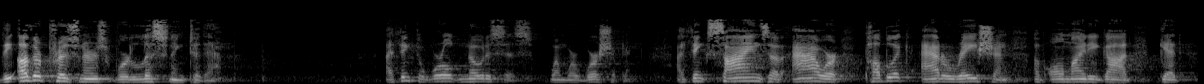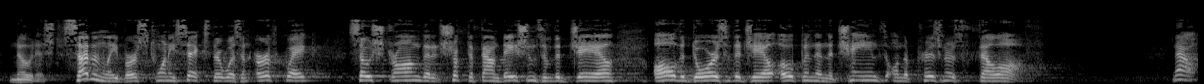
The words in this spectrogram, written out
the other prisoners were listening to them. I think the world notices when we're worshiping. I think signs of our public adoration of Almighty God get noticed. Suddenly, verse 26, there was an earthquake so strong that it shook the foundations of the jail. All the doors of the jail opened and the chains on the prisoners fell off. Now,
